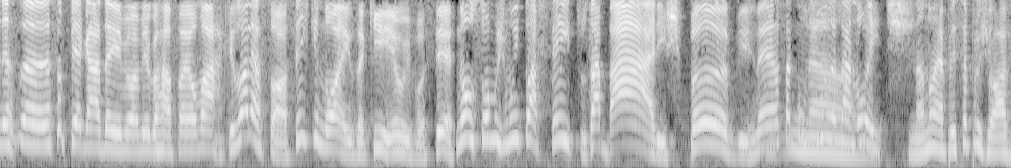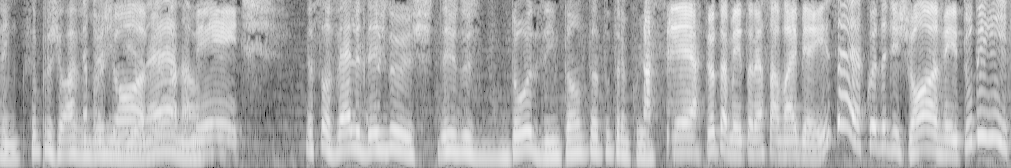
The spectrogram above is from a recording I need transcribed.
nessa, nessa pegada aí, meu amigo Rafael Marques. Olha só, sei que nós aqui, eu e você, não somos muito afeitos a bares, pubs, né? Essa cultura Não. da noite. Não, não é, isso é pro jovem. Isso é pro jovem É de pro hoje em jovem, dia, né? Não. Eu sou velho desde os, desde os 12, então tá tudo tranquilo. Tá certo, eu também tô nessa vibe aí. Isso é coisa de jovem e tudo. E,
